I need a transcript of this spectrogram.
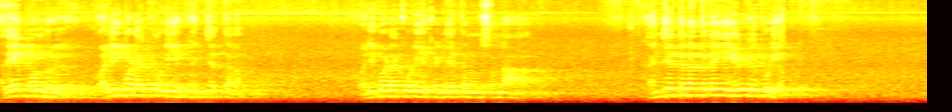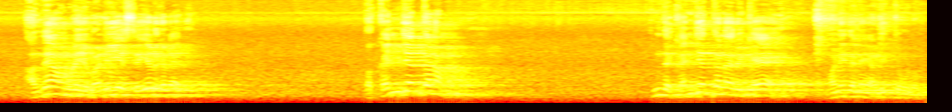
அதே போன்று வழிபடக்கூடிய கஞ்சத்தனம். வழிபடக்கூடிய கஞ்சத்தனம் சொன்னால் கஞ்சத்தனத்திலேயே இருக்கக்கூடிய அதுதான் அவனுடைய வழியே செயல்களை. இப்போ கஞ்சத்தனம். இந்த கஞ்சத்தனம் இருக்க மனிதனை அழித்து விடும்.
